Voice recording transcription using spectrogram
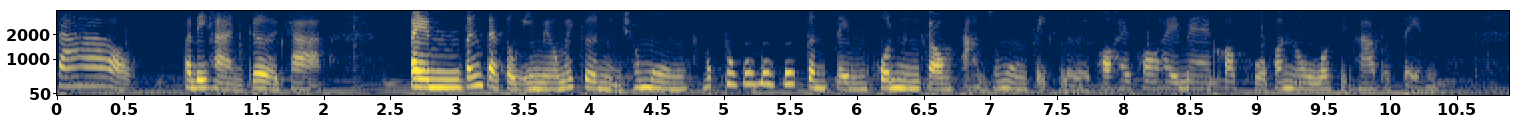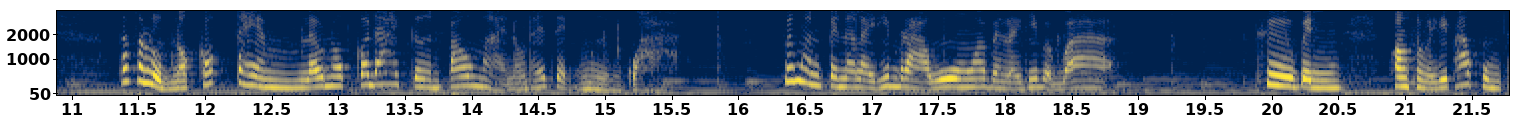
เจ้า ปฏิหารเกิดค่ะ เต็มตั้งแต่ส่งอีเมลไม่เกิน 1 ชั่วโมงปุ๊กปุ๊กปุ๊กปุ๊กปุ๊กกันเต็มคนหนึ่งจอง 3 ชั่วโมงติดเลยพ่อให้พ่อให้แม่ครอบครัวพ่อนกลด 15%ถ้าสรุปนกก็เต็มแล้วนกก็ได้เกินเป้าหมายนกได้ 70,000 กว่า ซึ่งมันเป็นอะไรที่บราโวว่าเป็นอะไรที่แบบว่า คือเป็นความสำเร็จที่ภาคภูมิใจ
